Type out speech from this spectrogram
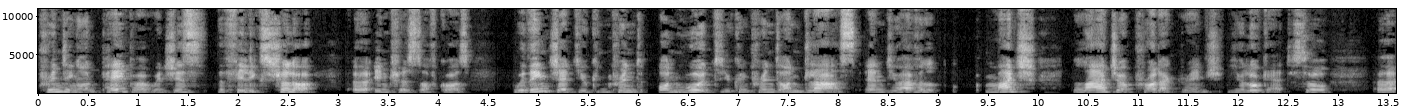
printing on paper, which is the Felix Schoeller uh, interest, of course, with inkjet you can print on wood, you can print on glass, and you have a much larger product range you look at. So uh,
